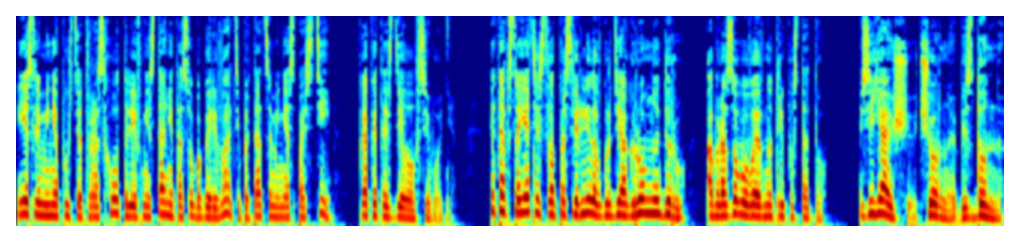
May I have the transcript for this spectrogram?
если меня пустят в расход, Лев не станет особо горевать и пытаться меня спасти, как это сделал сегодня. Это обстоятельство просверлило в груди огромную дыру, образовывая внутри пустоту. зияющую, черную, бездонную,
